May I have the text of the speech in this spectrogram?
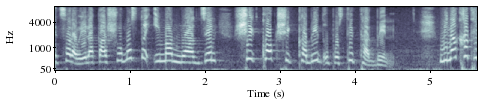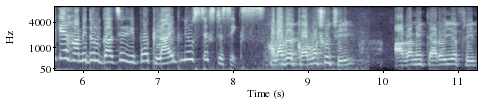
এছাড়াও এলাকার সমস্ত ইমাম, মুয়াজ্জিন, শিক্ষক, শিক্ষাবিদ উপস্থিত থাকবেন। মিনাখা থেকে হামিদুল গাজীর report live news sixty six. আমাদের কর্মসূচি আগামী তেরোই এপ্রিল,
